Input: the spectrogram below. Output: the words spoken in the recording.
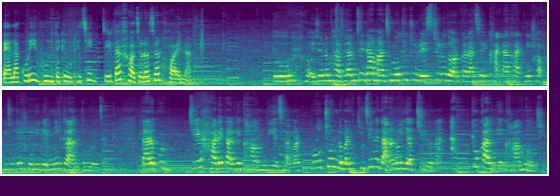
বেলা করেই ঘুম থেকে উঠেছি। যেটা সচরাচর হয় না। তো ওই জন্য ভাবলাম যে না মাঝে মধ্যে একটু রেস্টেরও দরকার আছে খাটা খাটনি সব কিছুতে শরীর এমনি ক্লান্ত হয়ে যায়। তার উপর যে হারে কালকে ঘাম দিয়েছে আমার প্রচণ্ড মানে কিচেনে দাঁড়ানোই যাচ্ছিল না এত কালকে ঘাম হচ্ছিল।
